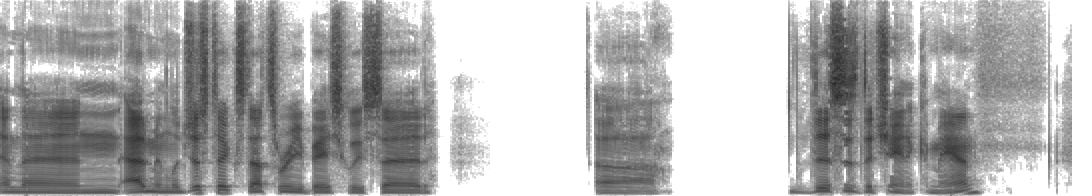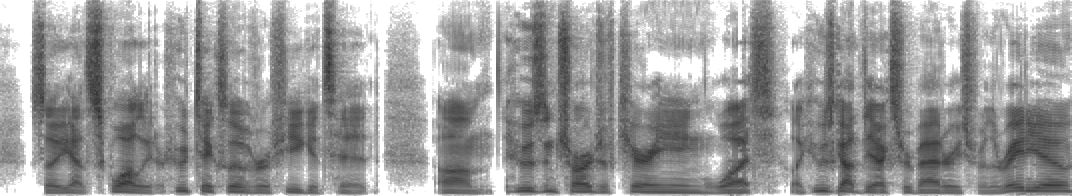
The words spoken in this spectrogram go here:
and then admin logistics that's where you basically said uh, this is the chain of command. So you have squad leader who takes over if he gets hit um, who's in charge of carrying what like who's got the extra batteries for the radio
